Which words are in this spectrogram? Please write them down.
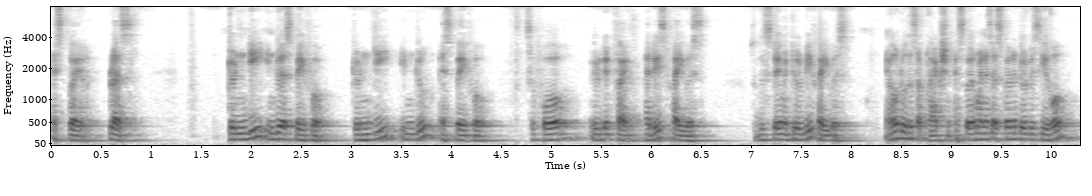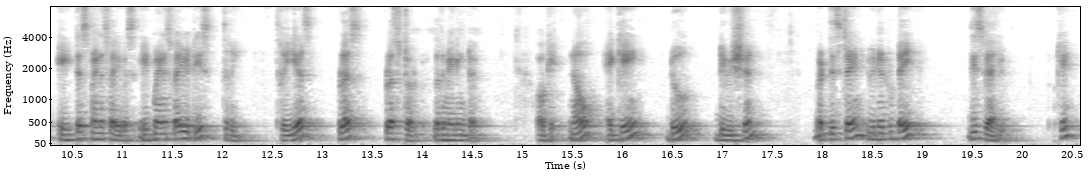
s square plus 20 into s by 4. 20 into s by 4. So 4 we will get 5. That is 5s. So this time it will be 5s. Now do the subtraction. s square minus s square it will be 0. 8s minus 5s. 8 minus 5 it is 3. 3s plus plus 12 the remaining term. Okay. Now again do division. But this time you need to take this value. Okay.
